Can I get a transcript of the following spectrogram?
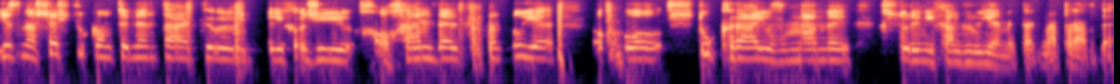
jest na sześciu kontynentach, jeżeli chodzi o handel, handluje około stu krajów mamy, z którymi handlujemy tak naprawdę.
